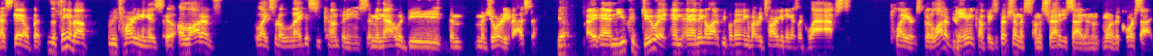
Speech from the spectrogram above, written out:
at scale. But the thing about retargeting is a lot of like sort of legacy companies. I mean, that would be the majority of ad spend. Yep. Right. And you could do it. And, and I think a lot of people think about retargeting as like lapsed players, but a lot of yep. gaming companies, especially on the, on the strategy side and more of the core side,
